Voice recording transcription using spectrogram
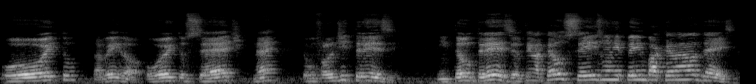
8, tá vendo, ó, 8, 7, né, estamos falando de 13, então 13 eu tenho até o 6, um RPM bacana na 10,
